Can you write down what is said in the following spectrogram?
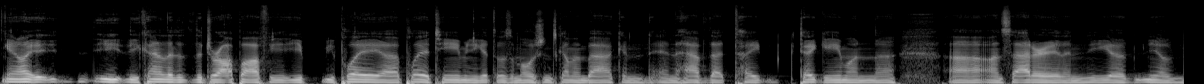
you know, you the kind of the, the drop off. You you, you play uh, play a team and you get those emotions coming back and, and have that tight tight game on uh, uh, on Saturday. Then you you know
